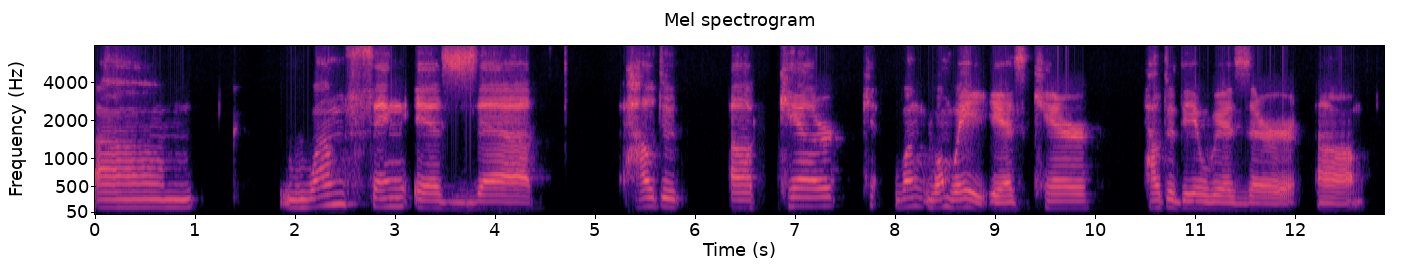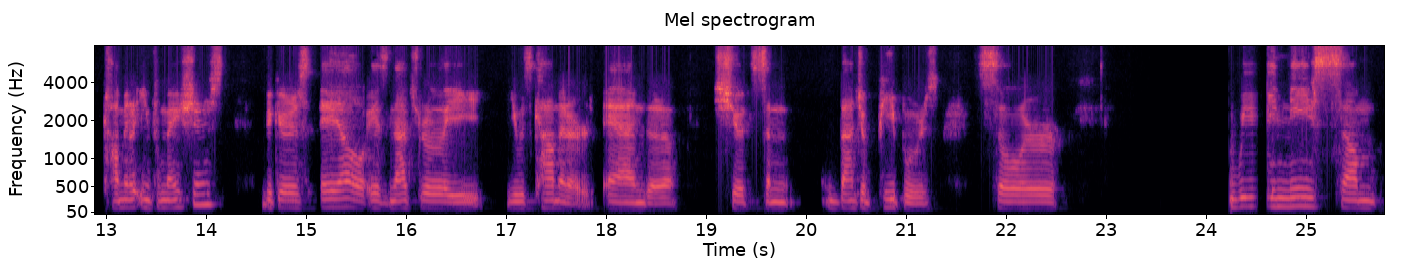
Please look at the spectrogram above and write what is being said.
Um, one thing is how to uh, care. One one way is care how to deal with their um, camera informations because AL is naturally use camera and uh, shoot some bunch of peoples. So we need some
